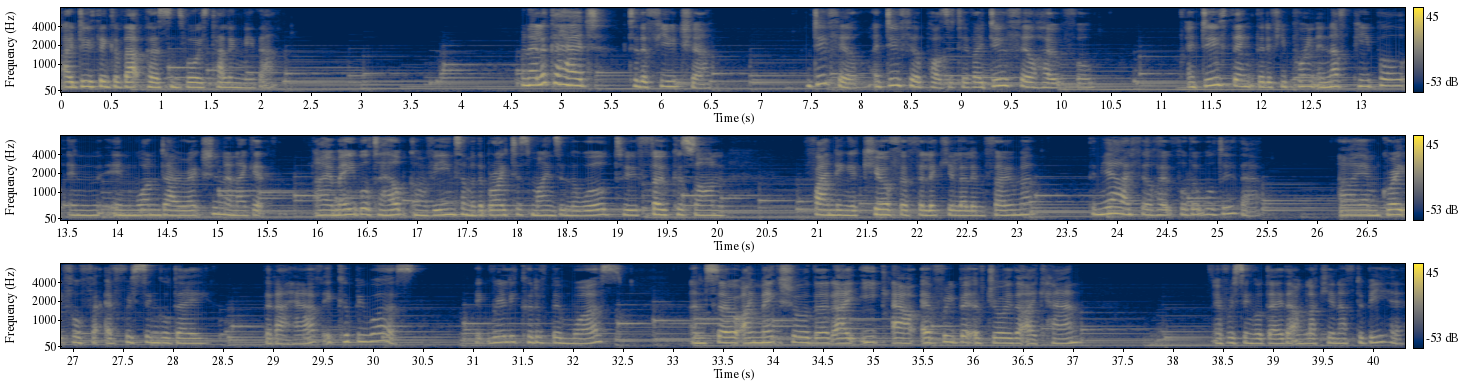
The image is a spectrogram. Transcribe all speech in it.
I do think of that person's voice telling me that. When I look ahead to the future, I do feel, I do feel positive. I do feel hopeful. I do think that if you point enough people in, in one direction and I get I am able to help convene some of the brightest minds in the world to focus on finding a cure for follicular lymphoma, then yeah, I feel hopeful that we'll do that. I am grateful for every single day that I have. It could be worse. It really could have been worse. And so I make sure that I eke out every bit of joy that I can every single day that I'm lucky enough to be here.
